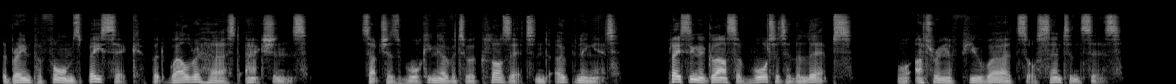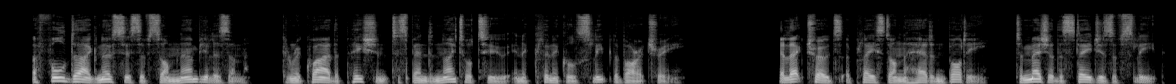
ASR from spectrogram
the brain performs basic but well rehearsed actions such as walking over to a closet and opening it, placing a glass of water to the lips, or uttering a few words or sentences. A full diagnosis of somnambulism can require the patient to spend a night or two in a clinical sleep laboratory. Electrodes are placed on the head and body to measure the stages of sleep,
